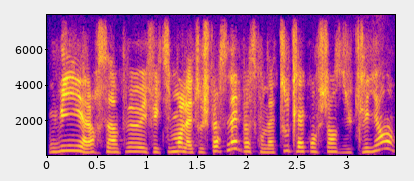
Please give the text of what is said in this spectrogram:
Oui, alors c'est un peu effectivement la touche personnelle parce qu'on a toute la confiance du client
